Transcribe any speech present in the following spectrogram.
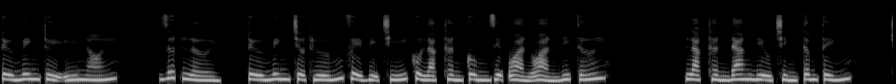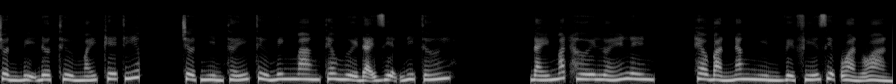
Từ Minh tùy ý nói. Dứt lời, Từ Minh chợt hướng về vị trí của Lạc Thần cùng Diệp Oản Oản đi tới. Lạc Thần đang điều chỉnh tâm tính, chuẩn bị đợt thử máy kế tiếp, chợt nhìn thấy Từ Minh mang theo người đại diện đi tới. Đáy mắt hơi lóe lên, theo bản năng nhìn về phía Diệp Oản Oản.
